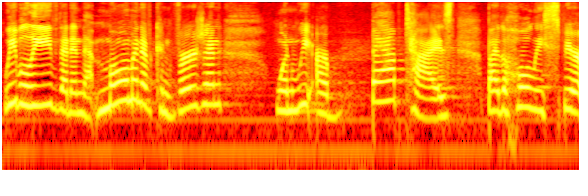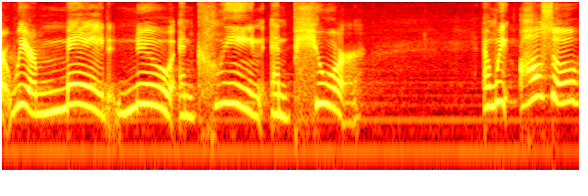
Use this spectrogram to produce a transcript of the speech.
We believe that in that moment of conversion, when we are baptized by the Holy Spirit, we are made new and clean and pure. And we also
